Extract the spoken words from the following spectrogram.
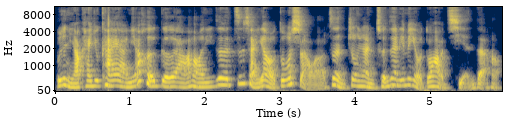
不是你要开就开啊，你要合格啊哈，你这资产要有多少啊，这很重要，你存在里面有多少钱的哈。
